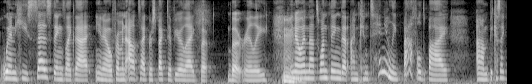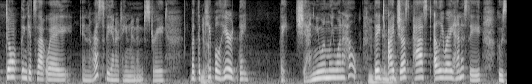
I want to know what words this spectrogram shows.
when he says things like that. You know, from an outside perspective, you're like, but but really, you know, and that's one thing that I'm continually baffled by, um, because I don't think it's that way in the rest of the entertainment industry, but the people here they. They genuinely want to help. Mm-hmm. They, I just passed Elley-Ray Hennessy, who's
